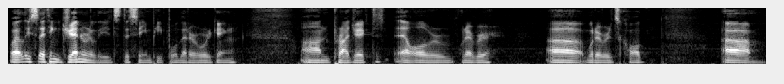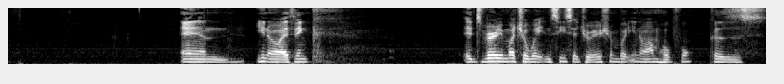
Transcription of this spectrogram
Well, at least I think generally it's the same people that are working on Project L or whatever, uh, whatever it's called. Um, and you know, I think it's very much a wait and see situation, but you know, I'm hopeful because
